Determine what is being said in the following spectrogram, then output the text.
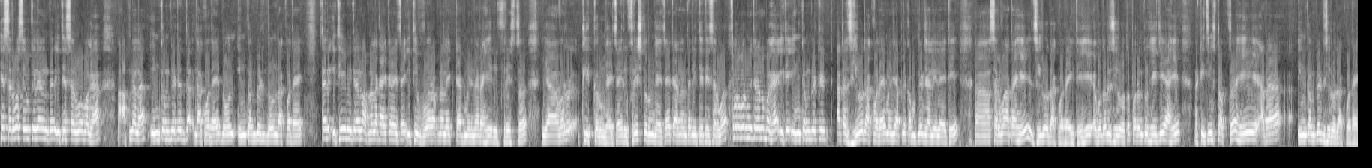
हे सर्व सेव्ह केल्यानंतर इथे सर्व बघा आपल्याला इनकम्प्लीटेड दा दाखवत आहे. दोन इनकम्प्लीट दोन दाखवत आहे. तर इथे मित्रांनो आपल्याला काय करायचं आहे? इथे वर आपल्याला एक टॅब मिळणार आहे रिफ रिफ्रेशचं यावर क्लिक करून घ्यायचं आहे. रिफ्रेश करून घ्यायचं आहे. त्यानंतर इथे ते सर्व. बरोबर मित्रांनो बघा इथे इनकम्प्लीटेड आता झिरो दाखवत आहे. म्हणजे आपले कंप्लीट झालेले आहे ते. सर्व आता हे झिरो दाखवत आहे इथे. हे अगोदर झिरो होतं परंतु हे जे आहे टीचिंग स्टॉपचं हे आता इनकम्प्लीट झिरो दाखवत आहे.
